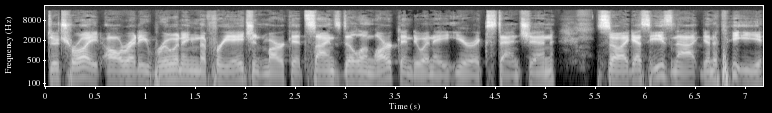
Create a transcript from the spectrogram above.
Detroit already ruining the free agent market signs Dylan Larkin to an eight-year extension, so I guess he's not going to be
